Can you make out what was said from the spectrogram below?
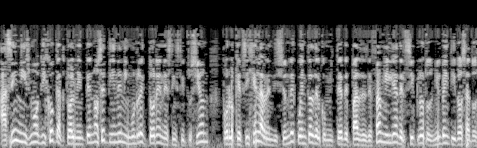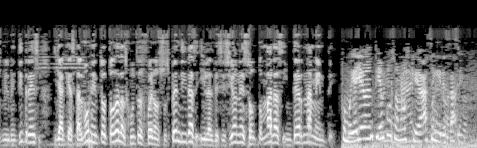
Asimismo, dijo que actualmente no se tiene ningún rector en esta institución, por lo que exigen la rendición de cuentas del Comité de Padres de Familia del ciclo 2022 a 2023, ya que hasta el momento todas las juntas fueron suspendidas y las decisiones son tomadas internamente. Como ya llevan tiempo, son los que hacen y deshacen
